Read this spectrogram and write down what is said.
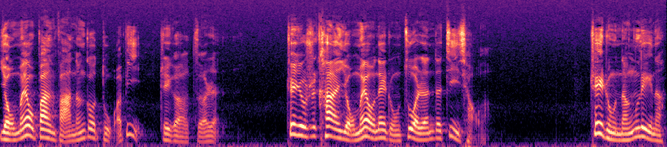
有没有办法能够躲避这个责任。这就是看有没有那种做人的技巧了。这种能力呢，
